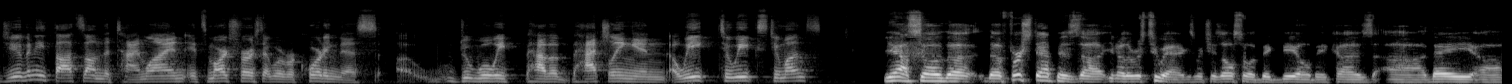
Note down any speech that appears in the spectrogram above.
do you have any thoughts on the timeline it's march 1st that we're recording this uh, do, will we have a hatchling in a week two weeks two months Yeah, so the the first step is uh, you know there was two eggs, which is also a big deal because uh, they uh,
